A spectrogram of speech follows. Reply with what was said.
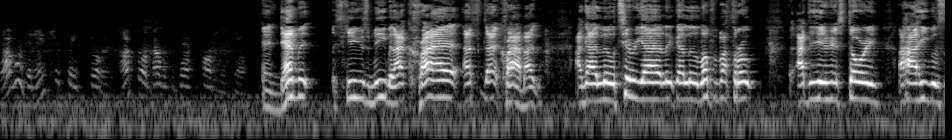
That was an interesting story. I thought that was the best part of the show. And damn it, excuse me, but I cried. I not cried, but I, got a little teary eyed, got a little lump in my throat after hearing his story of how he was,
